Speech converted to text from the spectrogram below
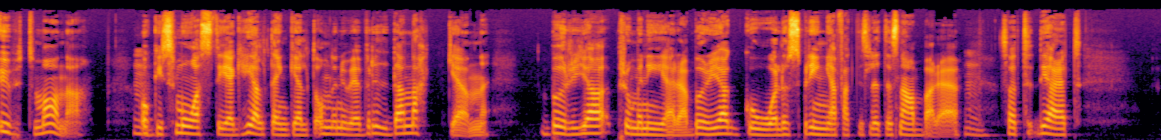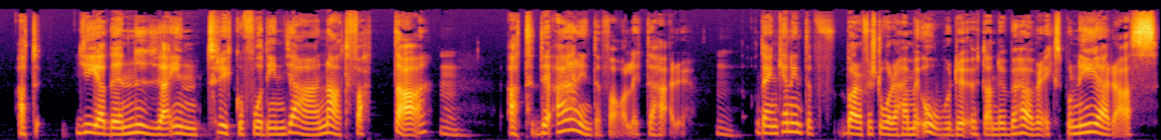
utmana mm. och i små steg helt enkelt om det nu är vrida nacken börja promenera, börja gå eller springa faktiskt lite snabbare. Mm. Så att det är ett, att ge dig nya intryck och få din hjärna att fatta mm. att det är inte farligt det här. Mm. Den kan inte bara förstå det här med ord utan du behöver exponeras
